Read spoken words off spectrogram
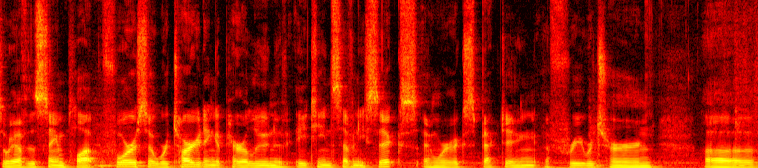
So we have the same plot before. So we're targeting a perilune of 1876 and we're expecting a free return of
